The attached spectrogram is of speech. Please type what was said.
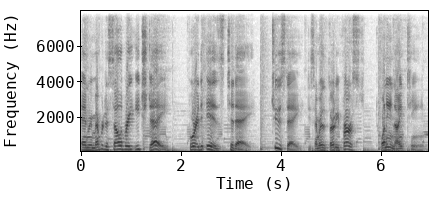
and remember to celebrate each day, for it is today, Tuesday, December the 31st, 2019.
